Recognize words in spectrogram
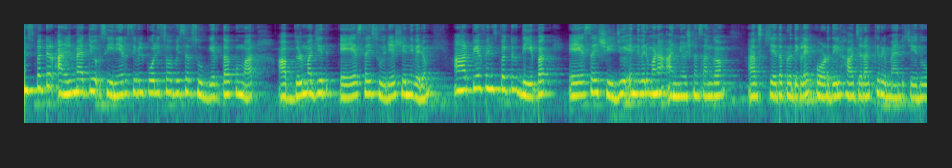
Inspector Anil Mathew senior civil police officer Sugeertha Kumar Abdul Majeed A S I Suresh എന്നിവരും R P F inspector Deepak A S I Shiju എന്നിവരുമാണ് അന്വേഷണ സംഘം. അറസ്റ്റ് ചെയ്ത പ്രതികളെ കോടതിയിൽ ഹാജരാക്കി റിമാൻഡ് ചെയ്തു.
